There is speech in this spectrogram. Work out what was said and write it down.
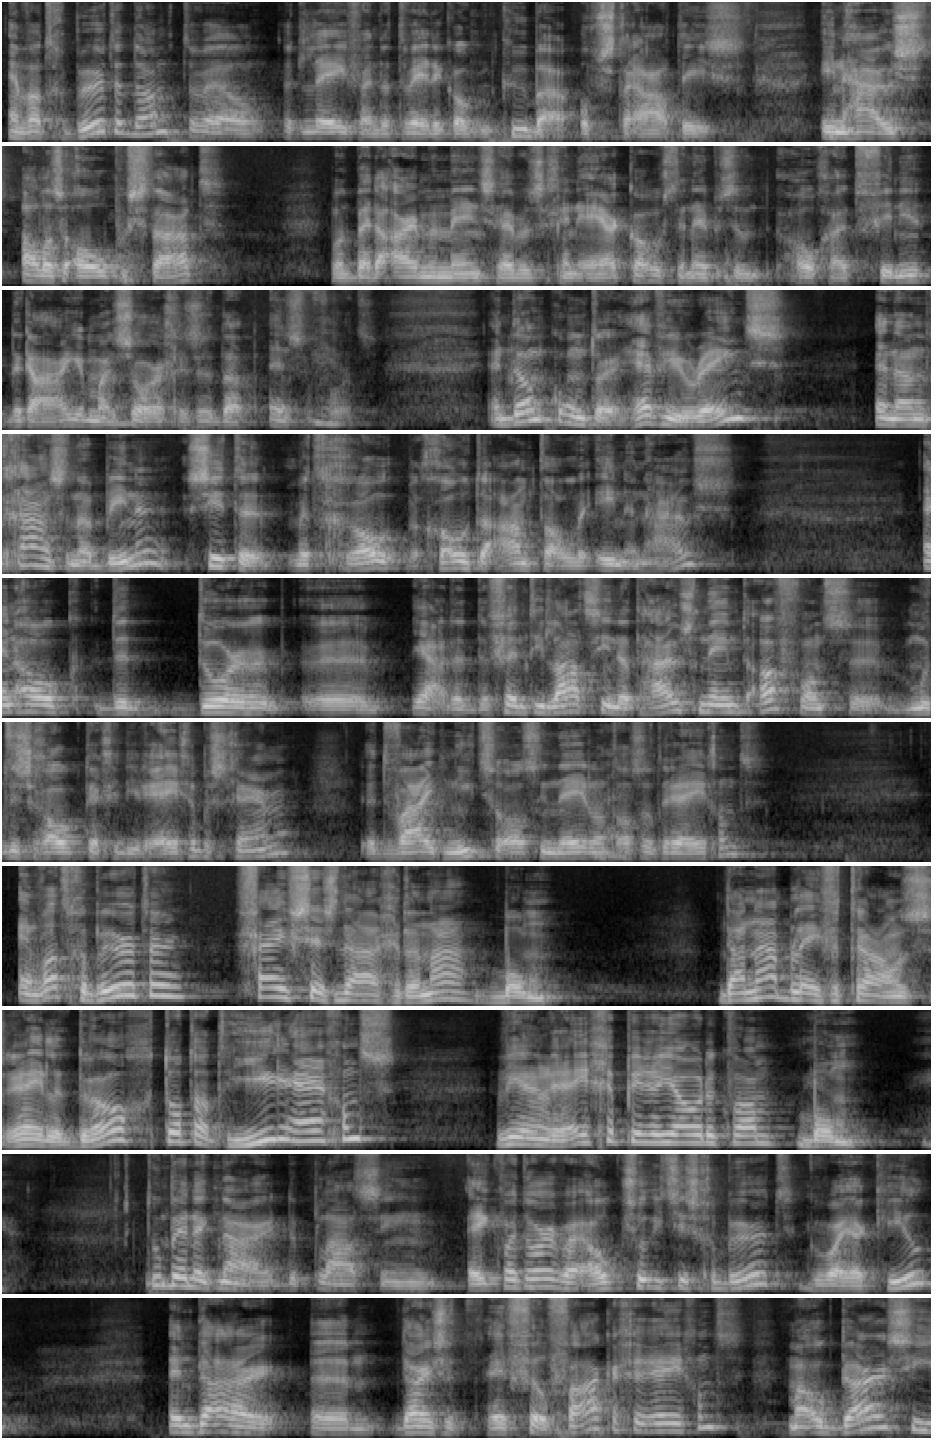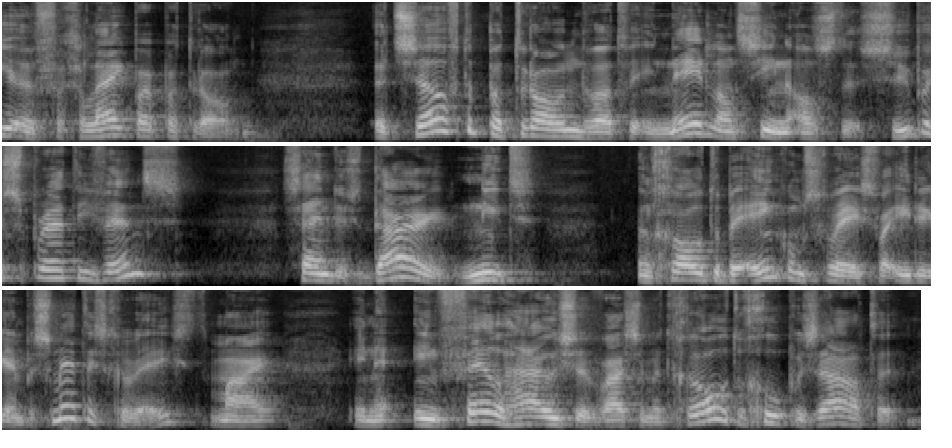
En wat gebeurt er dan? Terwijl het leven, en dat weet ik ook in Cuba, op straat is, in huis alles open staat. Want bij de arme mensen hebben ze geen airco's, dan hebben ze hooguit vinnen draaien, maar zorgen ze dat enzovoort. En dan komt er heavy rains en dan gaan ze naar binnen, zitten met grote aantallen in een huis. En ook de, door, uh, ja, de, de, ventilatie in dat huis neemt af, want ze moeten zich ook tegen die regen beschermen. Het waait niet zoals in Nederland als het regent. En wat gebeurt er? Vijf, zes dagen daarna, bom. Daarna bleef het trouwens redelijk droog, totdat hier ergens weer een regenperiode kwam, bom. Toen ben ik naar de plaats in Ecuador, waar ook zoiets is gebeurd, Guayaquil. En daar, uh, daar is het, heeft veel vaker geregend, maar ook daar zie je een vergelijkbaar patroon. Hetzelfde patroon wat we in Nederland zien als de superspread events, zijn dus daar niet een grote bijeenkomst geweest waar iedereen besmet is geweest, maar in, in veel huizen waar ze met grote groepen zaten.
